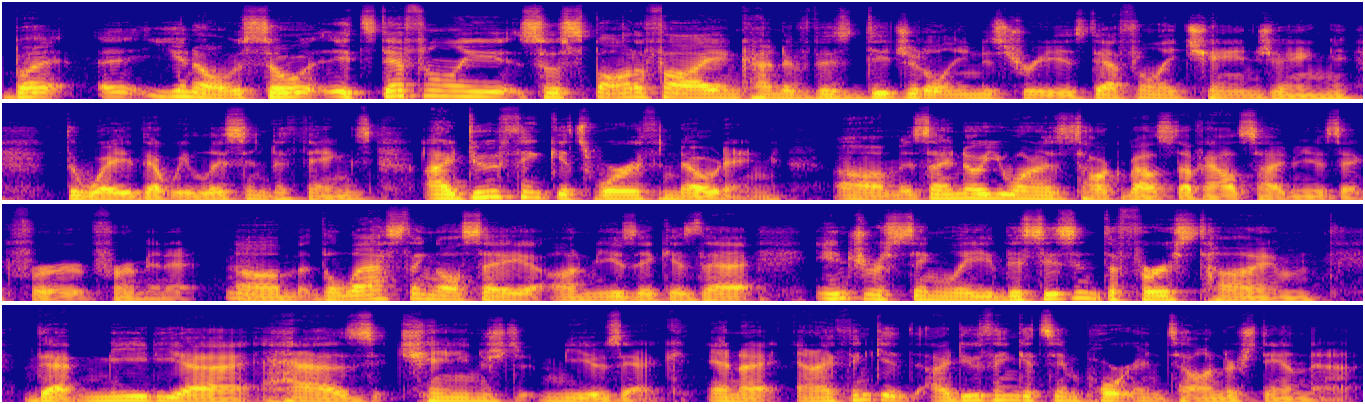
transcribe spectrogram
But uh, you know so it's definitely so spotify and kind of this digital industry is definitely changing the way that we listen to things. I do think it's worth noting um, as i know you wanted to talk about stuff outside music for for a minute. Um, the last thing i'll say on music is that interestingly this isn't the first time that media has changed music. And i and i think it i do think it's important to understand that.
